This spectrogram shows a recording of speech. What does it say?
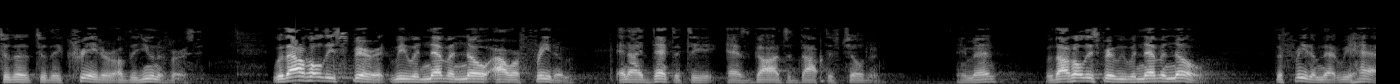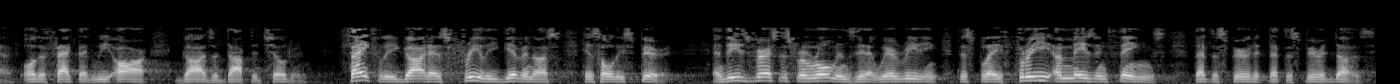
to the, to the creator of the universe. Without Holy Spirit, we would never know our freedom and identity as God's adoptive children. Amen? Without Holy Spirit, we would never know the freedom that we have or the fact that we are God's adopted children. Thankfully, God has freely given us His Holy Spirit. And these verses from Romans that we're reading display three amazing things that the Spirit, that the Spirit does.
